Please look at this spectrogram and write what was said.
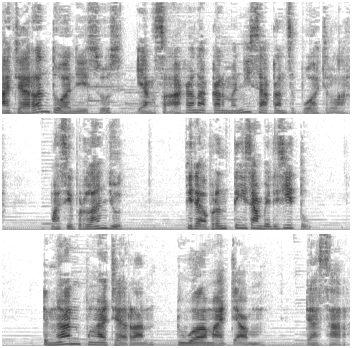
ajaran Tuhan Yesus yang seakan-akan menyisakan sebuah celah masih berlanjut tidak berhenti sampai di situ dengan pengajaran dua macam dasar.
